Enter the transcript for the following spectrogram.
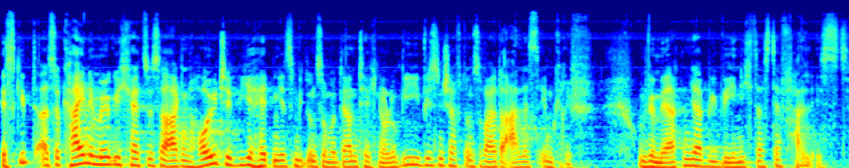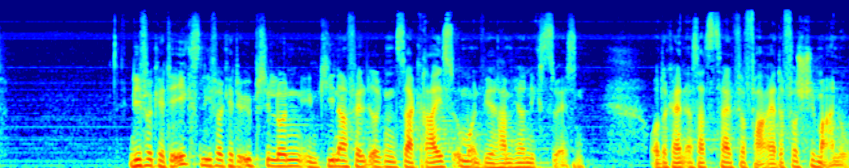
Es gibt also keine Möglichkeit zu sagen, heute wir hätten jetzt mit unserer modernen Technologie, Wissenschaft und so weiter alles im Griff. Und wir merken ja, wie wenig das der Fall ist. Lieferkette X, Lieferkette Y, in China fällt irgendein Sack Reis um und wir haben hier nichts zu essen. Oder kein Ersatzteil für Fahrräder für Shimano.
